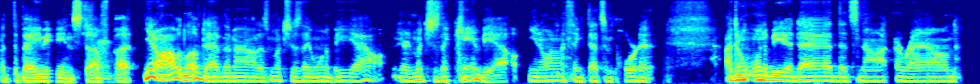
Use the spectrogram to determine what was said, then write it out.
with the baby and stuff. Sure. But you know, I would love to have them out as much as they want to be out, or as much as they can be out. You know, I think that's important. I don't want to be a dad that's not around,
